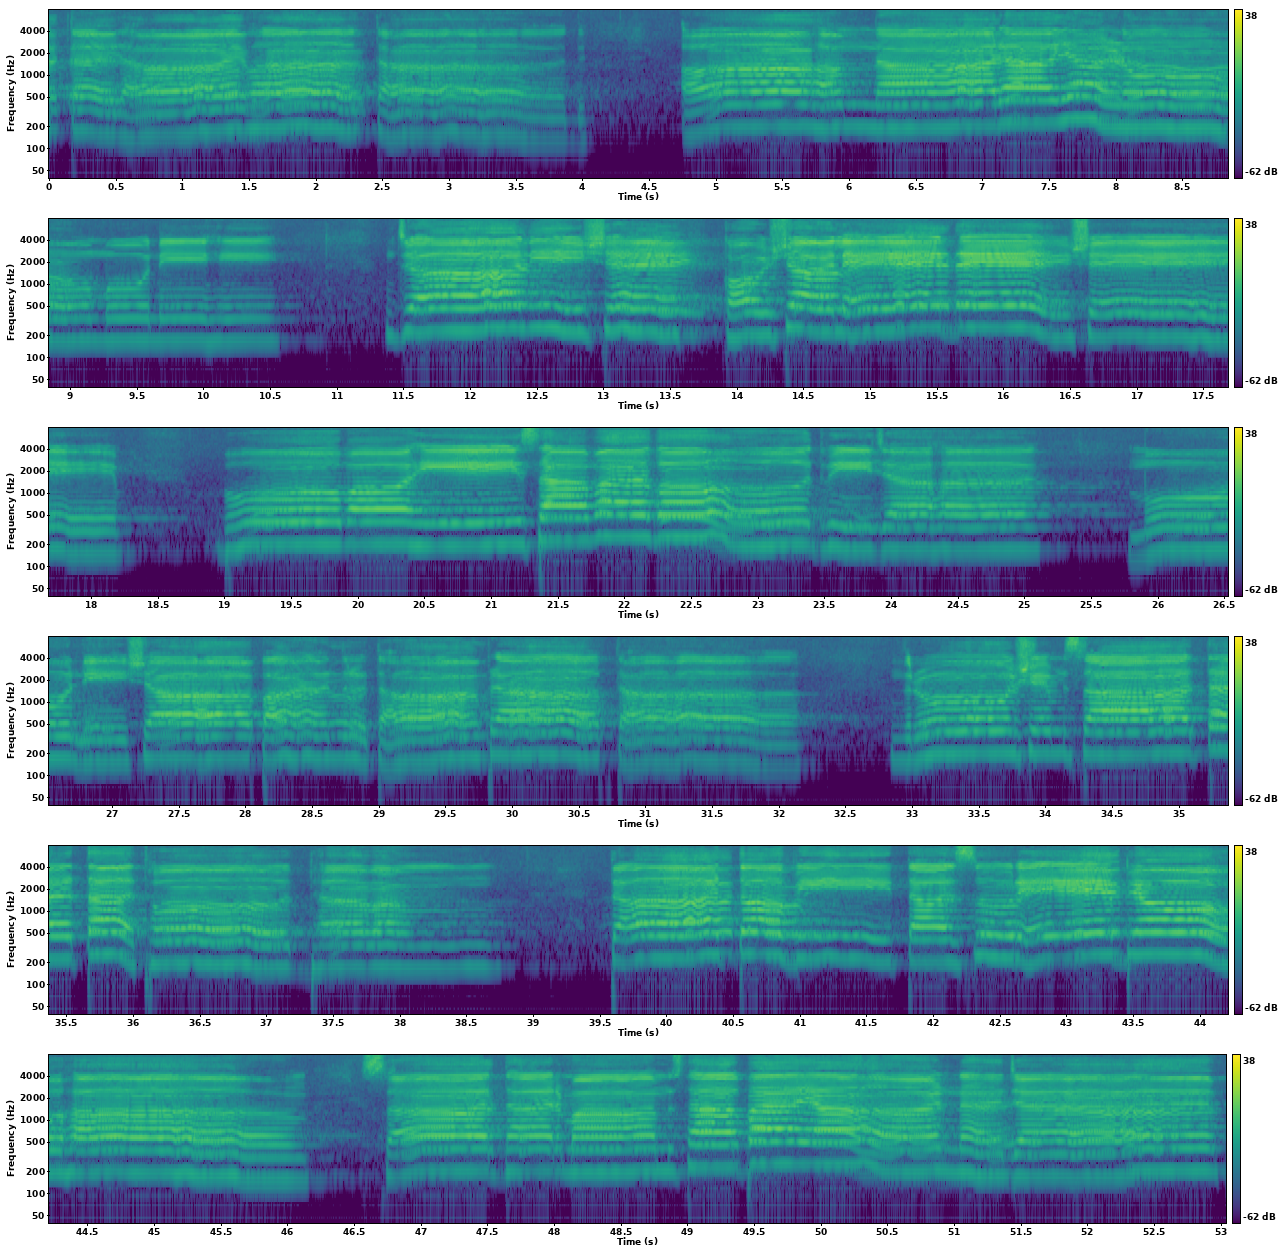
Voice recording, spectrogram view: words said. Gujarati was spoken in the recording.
તરાય ભક્તાદ અહમ નારાયણો મુનિ. જનિષે કૌશલે દેશે. ભૂમહિ સમગો દ્વિજ. मुनिशापानृतां प्राप्ता नृषिं सात तथोद्धवम् तत्वीतसुरेभ्योः सधर्मां स्थापयान्न जय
